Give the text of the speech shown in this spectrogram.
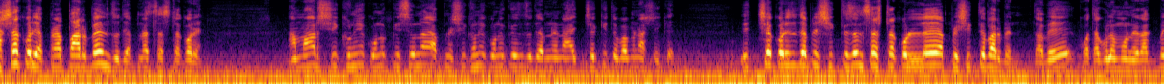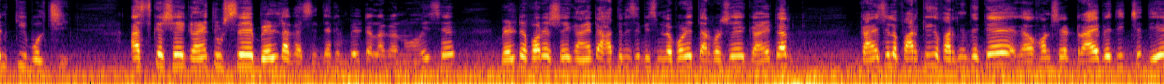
আশা করি আপনারা পারবেন যদি আপনারা চেষ্টা করেন। আমার শিখনীয় কোনো কিছু নয় আপনি শিখনীয় কোনো কিছু যদি আপনি না ইচ্ছাকৃতভাবে না শিখেন। ইচ্ছা করে যদি আপনি শিখতেছেন চেষ্টা করলে আপনি শিখতে পারবেন। তবে কথাগুলো মনে রাখবেন, কি বলছি? আজকে সেই গাড়িতে উঠছে বেল্ট লাগাইছে। দেখেন, বেল্টটা লাগানো হয়েছে। বেল্টের পরে সেই গাড়িটা হাতে নিয়েছে বিসমিল্লা পরে। তারপর সেই গাড়িটার গাড়ি ছিল পার্কিংয়ে পার্কিং থেকে এখন সে ড্রাইভে দিচ্ছে দিয়ে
